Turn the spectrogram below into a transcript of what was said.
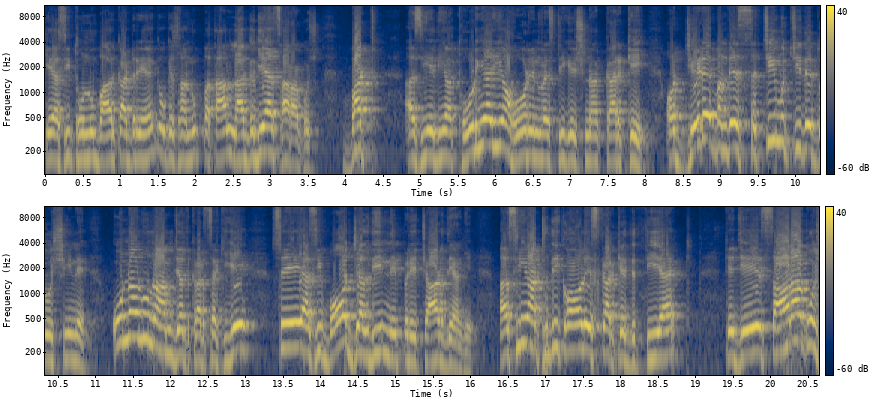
ਕਿ ਅਸੀਂ ਤੁਹਾਨੂੰ ਬਾਹਰ ਕੱਢ ਰਹੇ ਹਾਂ ਕਿਉਂਕਿ ਸਾਨੂੰ ਪਤਾ ਲੱਗ ਗਿਆ ਸਾਰਾ ਕੁਝ ਬਟ ਅਸੀਂ ਇਹਦੀਆਂ ਥੋੜੀਆਂ ਜੀਆਂ ਹੋਰ ਇਨਵੈਸਟੀਗੇਸ਼ਨਾਂ ਕਰਕੇ ਔਰ ਜਿਹੜੇ ਬੰਦੇ ਸੱਚੀ ਮੁੱਚੀ ਦੇ ਦੋਸ਼ੀ ਨੇ, ਉਹਨਾਂ ਨੂੰ ਨਾਮਜ਼ਦ ਕਰ ਸਕੀਏ, ਸੇ ਅਸੀਂ ਬਹੁਤ ਜਲਦੀ ਨੇਪਰੇ ਚਾੜ ਦਿਆਂਗੇ। ਅਸੀਂ 8 ਦੀ ਕਾਲ ਇਸ ਕਰਕੇ ਦਿੱਤੀ ਹੈ ਕਿ ਜੇ ਸਾਰਾ ਕੁਝ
